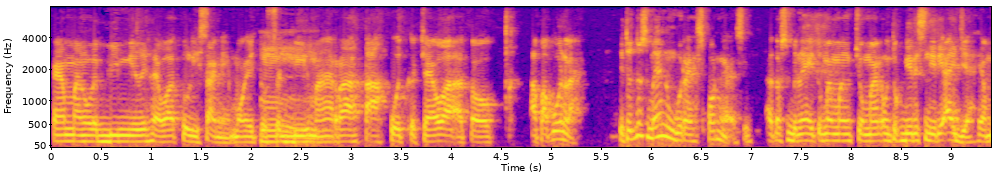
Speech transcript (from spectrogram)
emang lebih milih lewat tulisan ya, mau itu Hmm. sedih, marah, takut, kecewa atau apa pun lah. Itu tuh sebenarnya nunggu respon nggak sih? Atau sebenarnya itu memang cuman untuk diri sendiri aja? Yang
